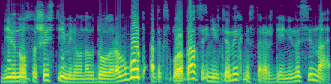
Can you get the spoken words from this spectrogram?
96 миллионов долларов в год от эксплуатации нефтяных месторождений на Синае.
